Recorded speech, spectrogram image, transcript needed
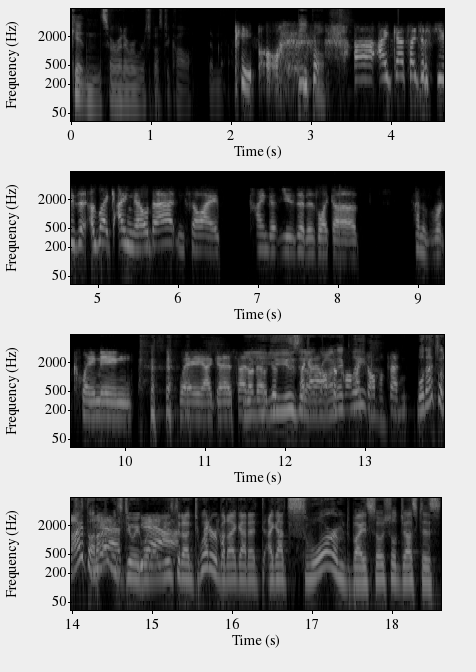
kittens or whatever we're supposed to call them now. People. People. uh, I guess I just use it like I know that, and so I kind of use it as like a kind of reclaiming way, I guess. I don't know. You, Just, you use it like, I ironically. Well, that's what I thought I was doing when I used it on Twitter, but I got a, I got swarmed by social justice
